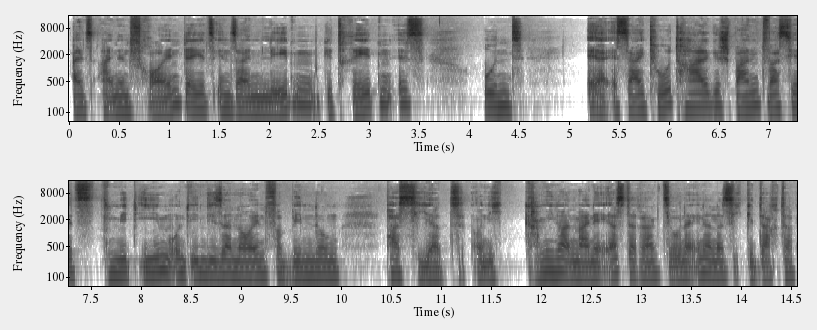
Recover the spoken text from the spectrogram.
als einen Freund, der jetzt in sein Leben getreten ist und er sei total gespannt, was jetzt mit ihm und in dieser neuen Verbindung passiert. Und ich kann mich nur an meine erste Reaktion erinnern, dass ich gedacht habe,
